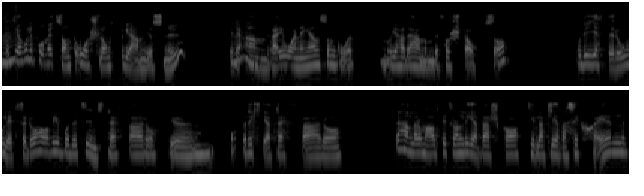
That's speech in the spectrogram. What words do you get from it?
Mm. Så jag håller på med ett sådant årslångt program just nu. Det är det mm. andra i ordningen som går och jag hade hand om det första också. Och det är jätteroligt för då har vi både teamsträffar och, uh, riktiga träffar. Och det handlar om allt ifrån ledarskap till att leda sig själv,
